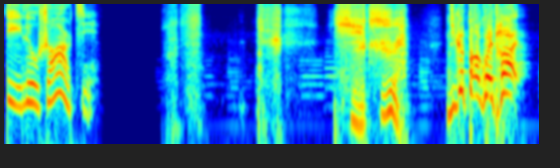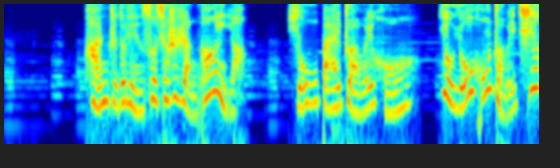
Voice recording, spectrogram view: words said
第六十二集。叶芝，你个大怪胎！韩芷的脸色像是染缸一样，由白转为红。又由红转为青，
